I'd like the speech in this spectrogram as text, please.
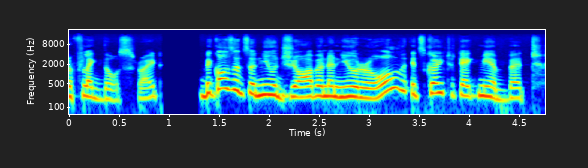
reflect those, right? Because it's a new job and a new role, it's going to take me a bit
